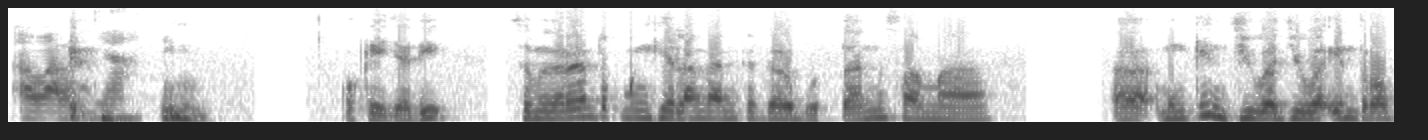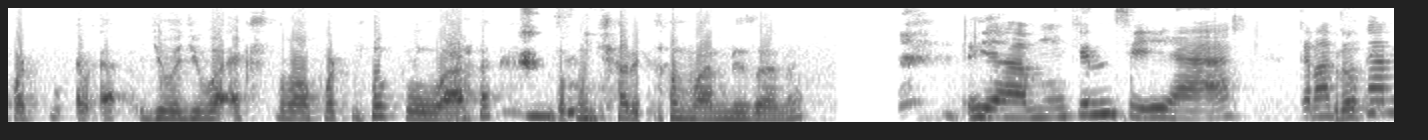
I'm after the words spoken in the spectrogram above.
awalnya Oke, jadi sebenarnya untuk menghilangkan kegabutan sama eh, mungkin jiwa-jiwa introvert, eh, eh, jiwa-jiwa ekstravertmu keluar untuk mencari teman di sana. ya mungkin sih ya karena tuh Berarti- kan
